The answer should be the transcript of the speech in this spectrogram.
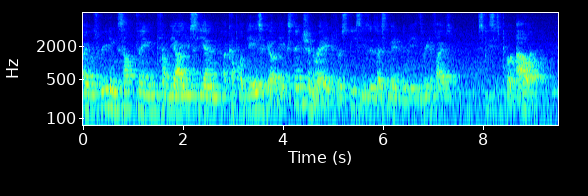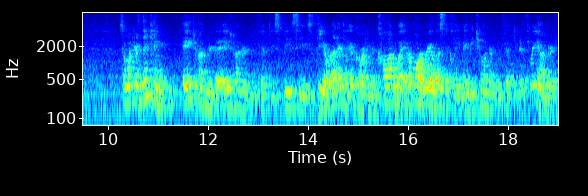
I was reading something from the IUCN a couple of days ago, the extinction rate for species is estimated to be three to five species per hour. So when you're thinking 800 to 850 species, theoretically, according to Conway, or more realistically, maybe 250 to 300,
